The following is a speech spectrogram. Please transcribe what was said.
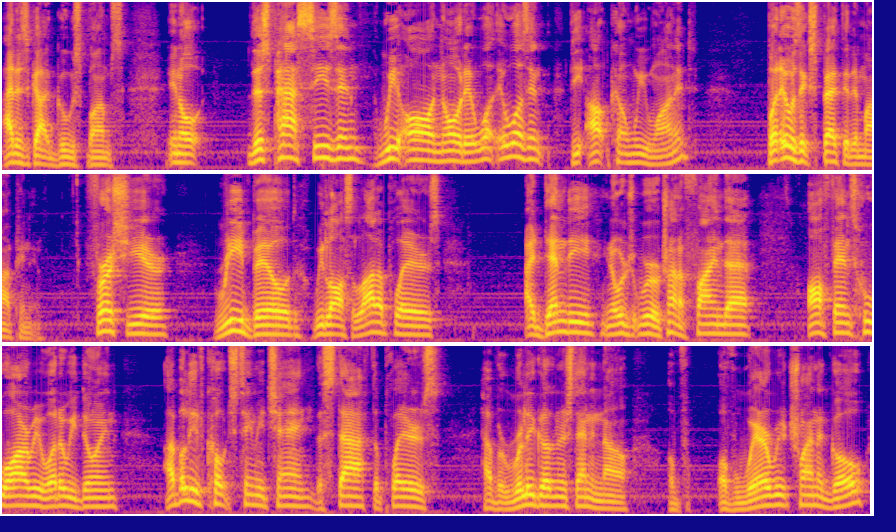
I just got goosebumps. You know, this past season, we all know that it wasn't the outcome we wanted, but it was expected, in my opinion. First year, rebuild. We lost a lot of players. Identity, you know, we were trying to find that. Offense, who are we? What are we doing? I believe Coach Timmy Chang, the staff, the players have a really good understanding now of, of where we're trying to go,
